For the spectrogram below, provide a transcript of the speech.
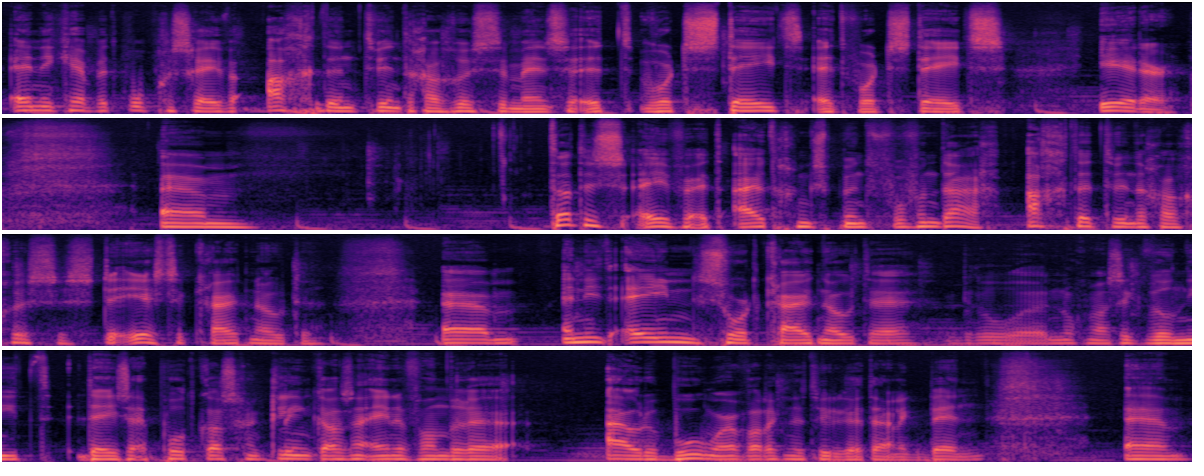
En ik heb het opgeschreven 28 augustus, mensen. Het wordt steeds, het wordt steeds eerder. Um, dat is even het uitgangspunt voor vandaag. 28 augustus, de eerste kruidnoten. Um, en niet één soort kruidnoten. Ik bedoel, uh, nogmaals, ik wil niet deze podcast gaan klinken als een een of andere oude boomer, wat ik natuurlijk uiteindelijk ben. Um,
